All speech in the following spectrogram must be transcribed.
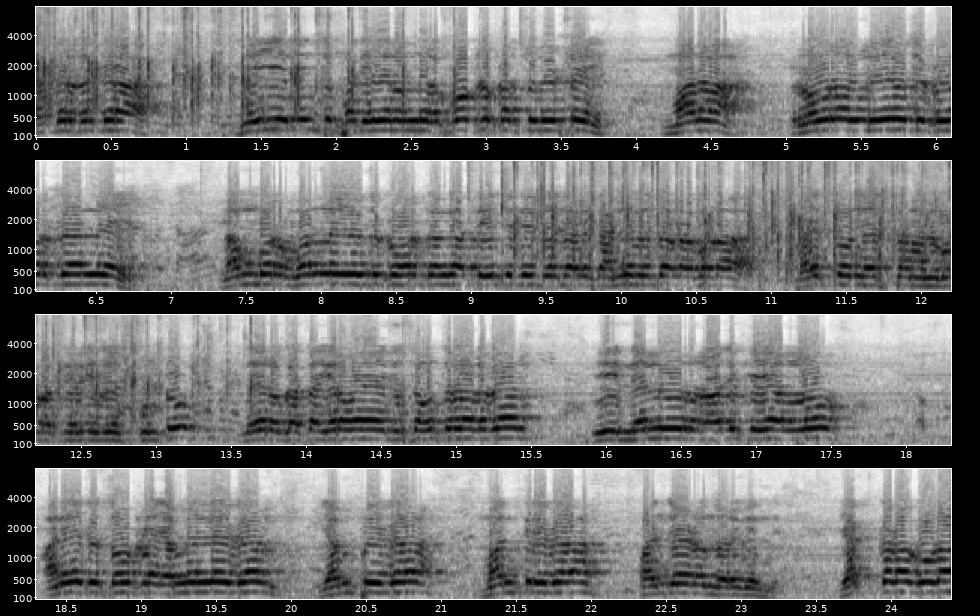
దగ్గర దగ్గర వెయ్యి నుంచి పదిహేను వందల కోట్లు ఖర్చు పెట్టి మన రూరల్ నియోజకవర్గాన్ని నంబర్ వన్ నియోజకవర్గంగా తీర్చిదిద్దేదానికి అన్ని విధాలా కూడా ప్రయత్నం చేస్తానని కూడా తెలియజేసుకుంటూ నేను గత ఇరవై ఐదు సంవత్సరాలుగా ఈ నెల్లూరు రాజకీయాల్లో అనేక చోట్ల ఎమ్మెల్యేగా ఎంపీగా మంత్రిగా పనిచేయడం జరిగింది. ఎక్కడ కూడా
